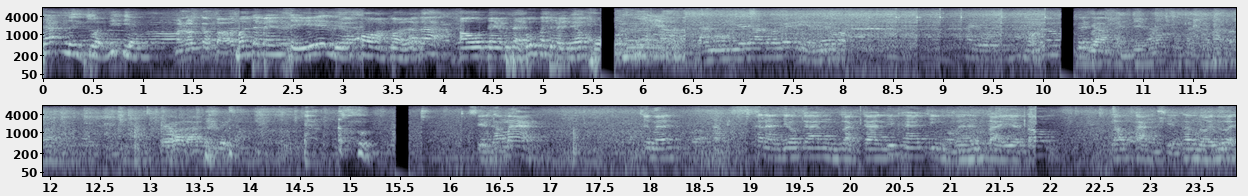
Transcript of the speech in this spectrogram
สักหนึ่งส่วนนิดเดียว มันลดกระเป๋า มันจะเป็นสีเหลืองอ่อนก่อนแล้วก็เอาแดงไปใส่ปุ๊บมันจะเป็นเนื้อโคก็ยาแผ่นดีนะแปลว่าอะไรเสียงข้างมาก ใช่ไหมขณะเดียวกันหลักการที่แท้จริงของประชาธิปไตยจะต้องรับฟังเสียงข้างน้อยด้วย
